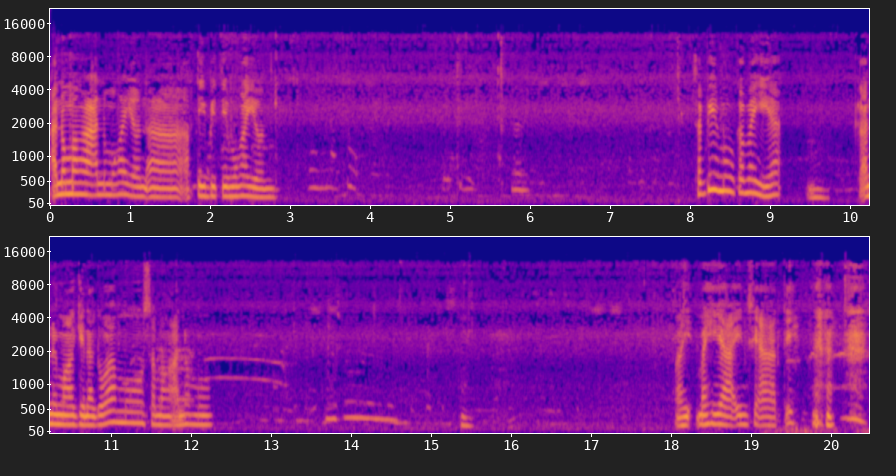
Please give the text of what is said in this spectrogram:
Anong mga ano mo ngayon, ah, activity mo ngayon? Sabihin mo huwag ka mahiya. Mm. Ano yung mga ginagawa mo sa mga ano mo? Mm. Mahi- mahiyain si ate.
